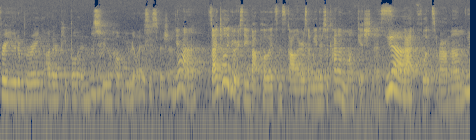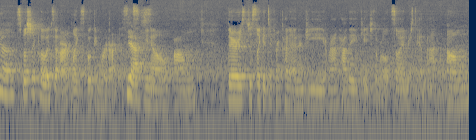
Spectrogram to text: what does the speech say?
for you to bring other people in to help you realize this vision. yeah so i totally hear what you're saying about poets and scholars i mean there's a kind of monkishness Yeah. that floats around them Yeah. especially poets that aren't like spoken word artists. Yes. You know, um, there's just like a different kind of energy around how they engage the world. So I understand that. Um,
